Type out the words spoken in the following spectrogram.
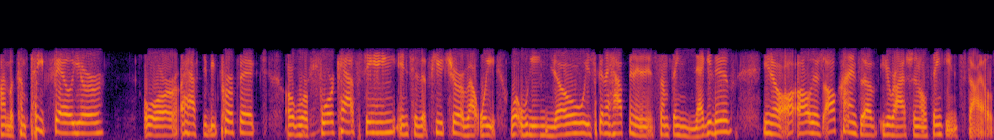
I'm a complete failure or I have to be perfect or we're forecasting into the future about we what we know is going to happen and it's something negative. You know, all, all there's all kinds of irrational thinking styles.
